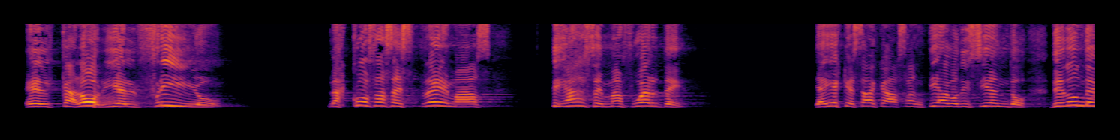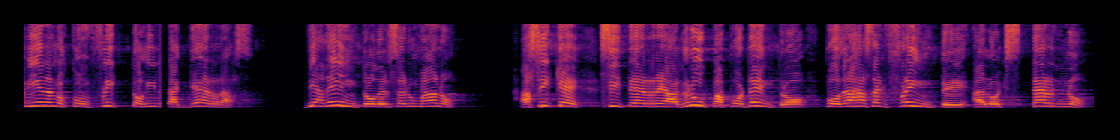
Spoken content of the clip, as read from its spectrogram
El calor y el frío, las cosas extremas te hacen más fuerte. Y ahí es que saca a Santiago diciendo, ¿de dónde vienen los conflictos y las guerras? De adentro del ser humano. Así que si te reagrupas por dentro, podrás hacer frente a lo externo.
